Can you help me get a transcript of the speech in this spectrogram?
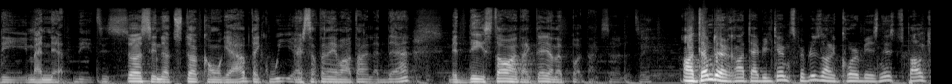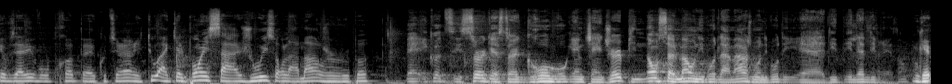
des manettes. Des, ça, c'est notre stock qu'on garde. Fait que oui, il y a un certain inventaire là-dedans, mais des stores en tant que tel, il n'y en a pas tant que ça, là. En termes de rentabilité, un petit peu plus dans le core business, tu parles que vous avez vos propres euh, couturières et tout. À quel point ça a joué sur la marge, je veux pas? Ben, écoute, c'est sûr que c'est un gros, gros game changer. Puis non seulement au niveau de la marge, mais au niveau des, euh, des délais de livraison. OK. Tu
